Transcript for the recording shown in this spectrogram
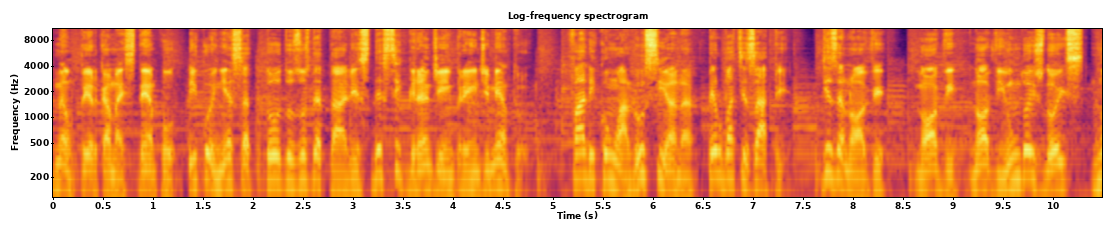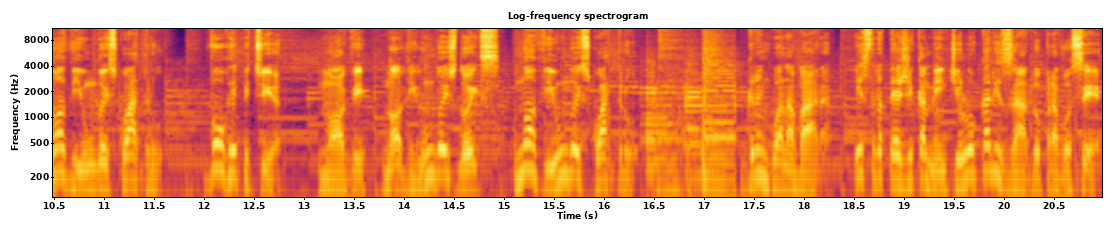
Não perca mais tempo e conheça todos os detalhes desse grande empreendimento. Fale com a Luciana pelo WhatsApp 19 99122 9124. Vou repetir 99122 9124. Gran Guanabara, estrategicamente localizado para você.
